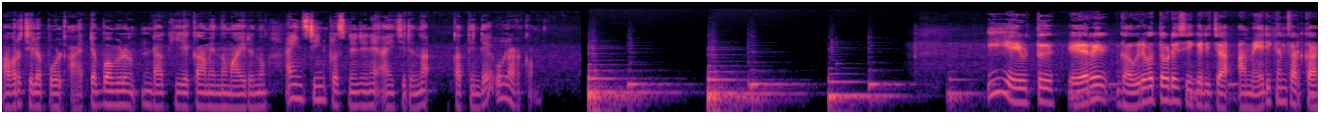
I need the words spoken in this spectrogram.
അവർ ചിലപ്പോൾ ആറ്റം ബോംബുകൾ ഉണ്ടാക്കിയേക്കാമെന്നുമായിരുന്നു ഐൻസ്റ്റീൻ പ്രസിഡന്റിനെ അയച്ചിരുന്ന കത്തിന്റെ ഉള്ളടക്കം. ഈ എഴുത്ത് ഏറെ ഗൗരവത്തോടെ സ്വീകരിച്ച അമേരിക്കൻ സർക്കാർ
